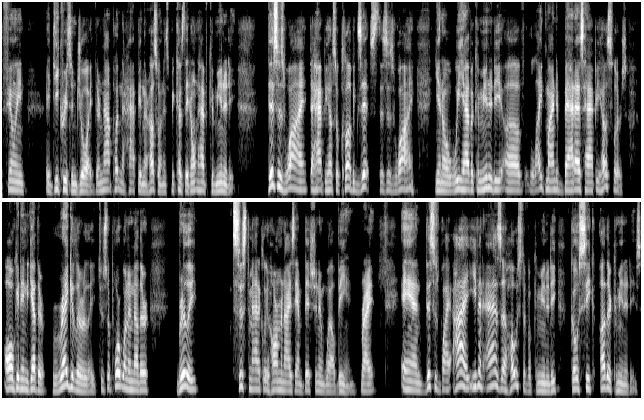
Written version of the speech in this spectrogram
feeling a decrease in joy. They're not putting the happy in their hustle, and it's because they don't have community. This is why the Happy Hustle Club exists. This is why, you know, we have a community of like-minded, badass, happy hustlers all getting together regularly to support one another, really systematically harmonize ambition and well-being, right? And this is why I, even as a host of a community, go seek other communities.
